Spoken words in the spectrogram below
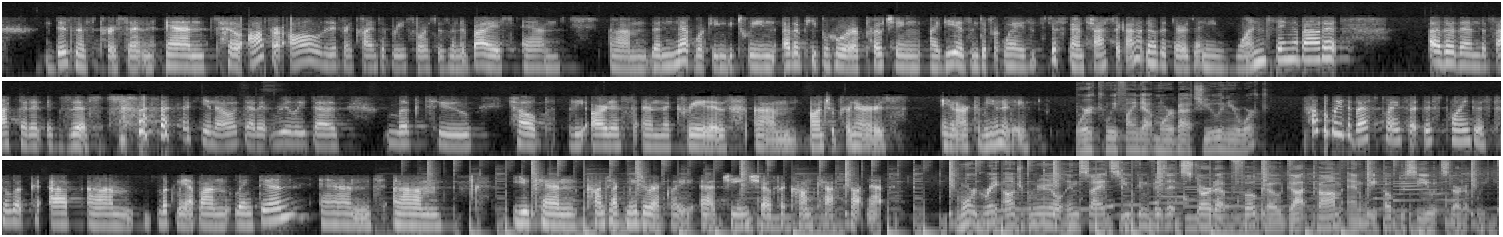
business person. And to offer all the different kinds of resources and advice and um, the networking between other people who are approaching ideas in different ways, it's just fantastic. I don't know that there's any one thing about it other than the fact that it exists, you know, that it really does look to help the artists and the creative um, entrepreneurs in our community. Where can we find out more about you and your work? Probably the best place at this point is to look up, um, look me up on LinkedIn, and um, you can contact me directly at jeanshoaf at comcast.net. For more great entrepreneurial insights, you can visit startupfoco.com, and we hope to see you at Startup Week.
